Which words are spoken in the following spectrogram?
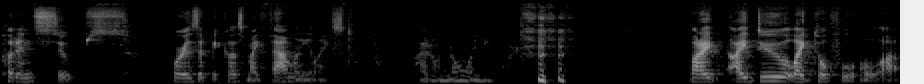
put in soups, or is it because my family likes tofu? I don't know anymore. but I I do like tofu a lot.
